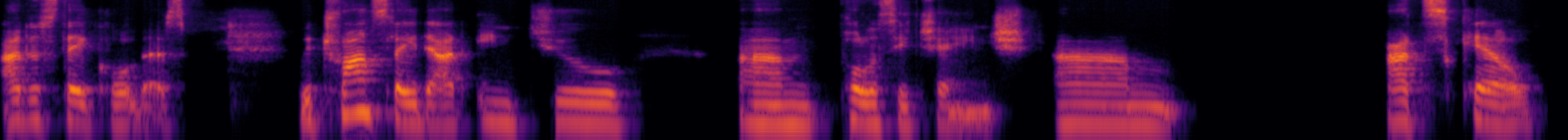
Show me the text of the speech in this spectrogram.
other stakeholders. We translate that into um, policy change um, at scale,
